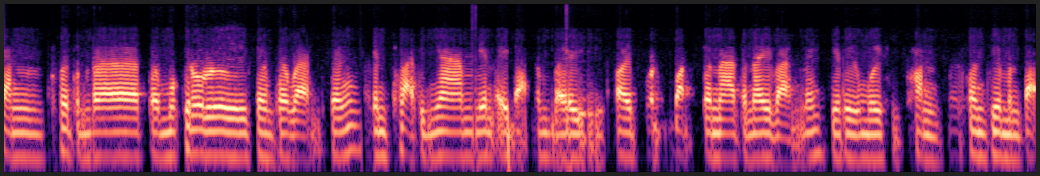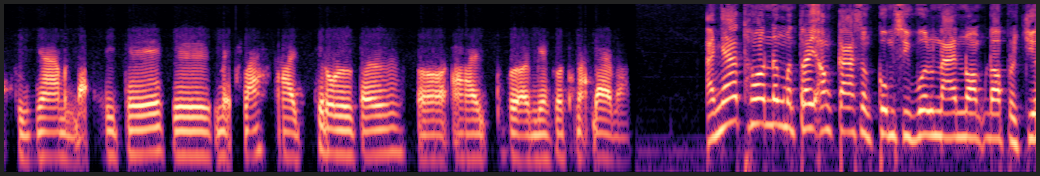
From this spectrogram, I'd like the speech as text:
កាន់ធ្វើដំណើរទៅមុខជ្រុលអញ្ចឹងទៅបាទអញ្ចឹងមានផ្លាកសញ្ញាមានអីដាក់ដើម្បីឲ្យពុតបត់តនាតន័យបាទនេះជារឿងមួយសំខាន់បើមិនជាមិនដាក់សញ្ញាមិនដាក់អីទេគឺអ្នកខ្លះអាចជ្រុលទៅក៏អាចធ្វើឲ្យមានគ្រោះថ្នាក់ដែរបាទ អាញាធរនិងមន្ត្រីអង្គការសង្គមស៊ីវិលណែនាំដល់ប្រជា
